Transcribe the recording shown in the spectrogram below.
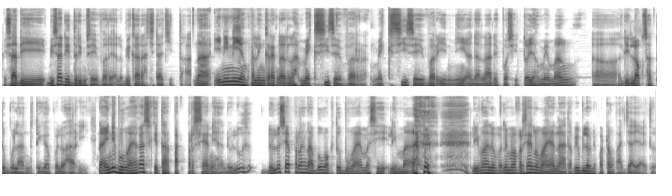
bisa di bisa di dream saver ya. Lebih ke arah cita-cita. Nah ini nih yang paling keren adalah maxi saver. Maxi saver ini adalah deposito yang memang uh, di lock satu bulan 30 hari. Nah ini bunganya kan sekitar 4% ya. Dulu dulu saya pernah nabung waktu bunganya masih 5 5 5 persen lumayan lah, tapi belum dipotong pajak ya itu.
